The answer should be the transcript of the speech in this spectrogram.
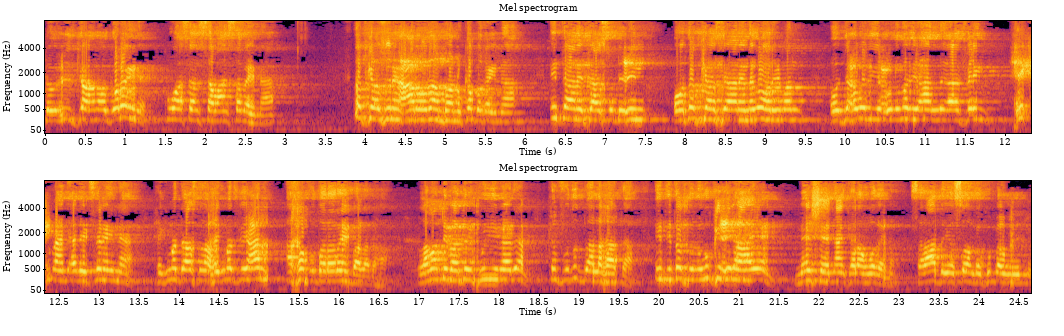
tawxiidka aan oggolayne kuwaasaan sabaansabaynaa dadkaasu inay caroodaan baanu ka baqaynaa. Intaanay taasu dhicin oo dadkaasi aanay naga hor iman oo dacwadii iyo culimmadii aan la aafayn xikmaan adeegsanaynaa. Xikmaddaasna waa xikmad fiican akhafu dararayn baa la dhahaa. Laba dhib hadday kuu yimaadaan kan fudud baa la qaataa. Intii dadku nagu kici lahaayeen meesheennaan kalaan wadayna. Salaada iyo soonka kunbaa weelina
